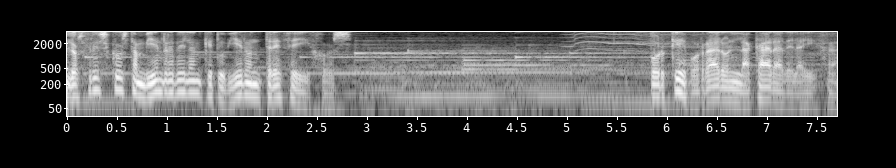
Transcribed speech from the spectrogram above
Los frescos también revelan que tuvieron 13 hijos. ¿Por qué borraron la cara de la hija?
